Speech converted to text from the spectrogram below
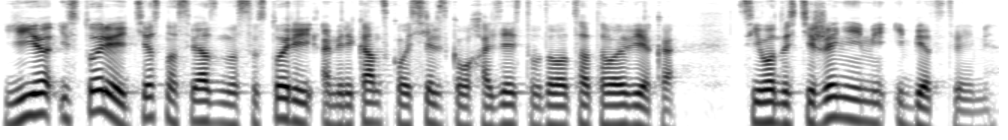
ее история тесно связана с историей американского сельского хозяйства 20 века, с его достижениями и бедствиями.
